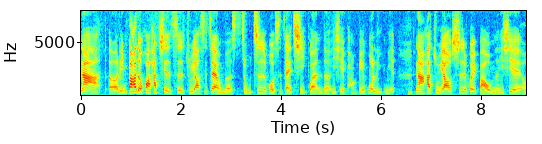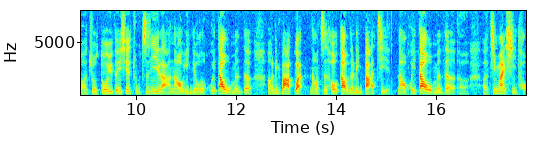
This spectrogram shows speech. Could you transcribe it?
那呃，淋巴的话，它其实是主要是在我们的组织或者是在器官的一些旁边或里面。那它主要是会把我们的一些呃，就多余的一些组织液啦，然后引流回到我们的呃淋巴管，然后之后到我们的淋巴结，然后回到我们的呃呃静脉系统。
